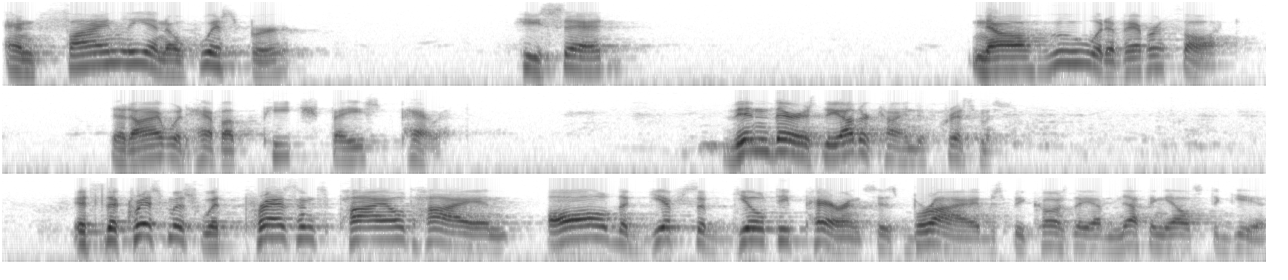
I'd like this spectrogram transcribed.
and finally in a whisper he said, Now who would have ever thought that I would have a peach faced parrot? Then there's the other kind of Christmas. It's the Christmas with presents piled high and all the gifts of guilty parents as bribes because they have nothing else to give.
